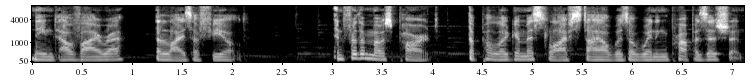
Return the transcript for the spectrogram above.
named Elvira Eliza Field. And for the most part, the polygamist lifestyle was a winning proposition.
